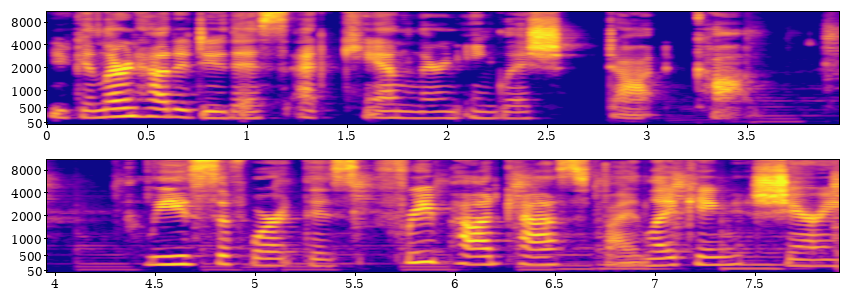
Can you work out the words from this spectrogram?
you can learn how to do this at canlearnenglish.com. Please support this free podcast by liking, sharing,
